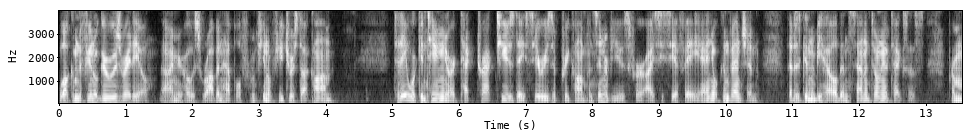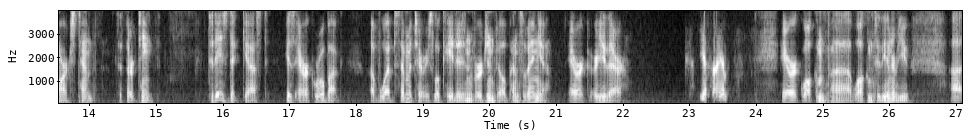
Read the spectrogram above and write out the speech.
Welcome to Funeral Gurus Radio. I'm your host, Robin Heppell from funeralfutures.com. Today we're continuing our Tech Track Tuesday series of pre-conference interviews for ICCFA annual convention that is going to be held in San Antonio, Texas from March 10th to 13th. Today's guest is Eric Robuck of Web Cemeteries located in Virginville, Pennsylvania. Eric, are you there? Yes, I am. Hey, Eric, welcome, uh, welcome to the interview. Uh,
